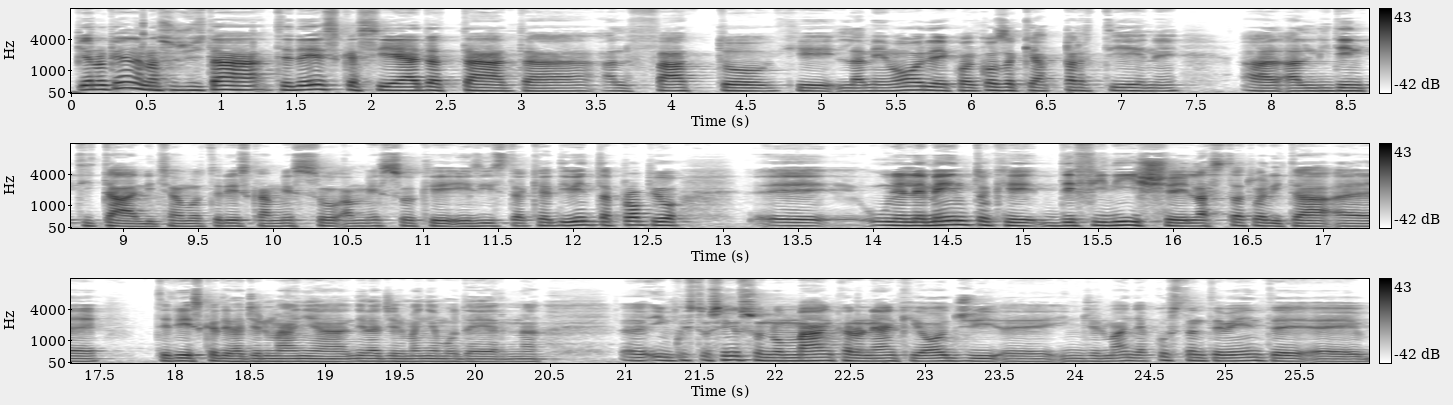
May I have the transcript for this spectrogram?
Piano piano la società tedesca si è adattata al fatto che la memoria è qualcosa che appartiene a, all'identità, diciamo, tedesca, ammesso, ammesso che esista, che diventa proprio eh, un elemento che definisce la statualità eh, tedesca della Germania, della Germania moderna. Eh, in questo senso non mancano neanche oggi eh, in Germania costantemente eh,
